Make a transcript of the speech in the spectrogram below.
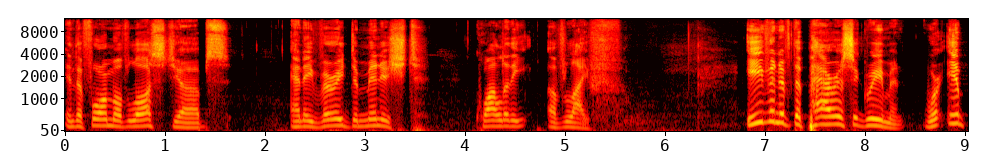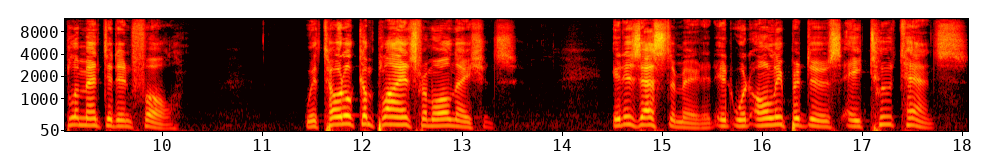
in the form of lost jobs and a very diminished quality of life. Even if the Paris Agreement were implemented in full, with total compliance from all nations, it is estimated it would only produce a two tenths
